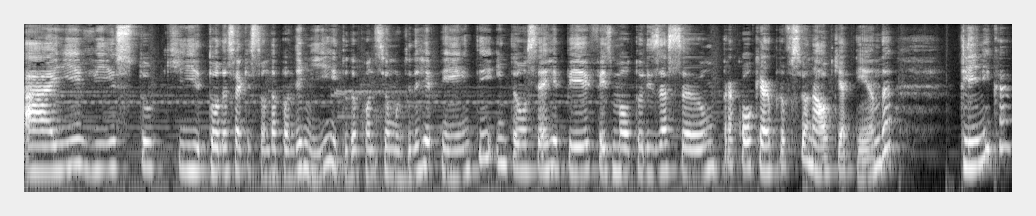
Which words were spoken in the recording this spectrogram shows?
Aí, visto que toda essa questão da pandemia e tudo aconteceu muito de repente, então o CRP fez uma autorização para qualquer profissional que atenda clínica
